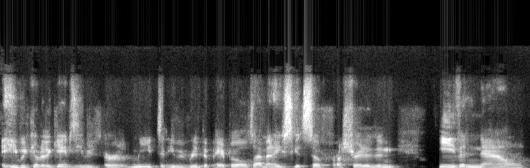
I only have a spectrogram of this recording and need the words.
he would come to the games, he would or meets, and he would read the paper the whole time, and I used to get so frustrated. And even now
